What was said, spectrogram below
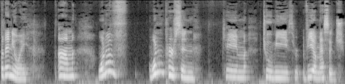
But anyway um one of one person came to me through via message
